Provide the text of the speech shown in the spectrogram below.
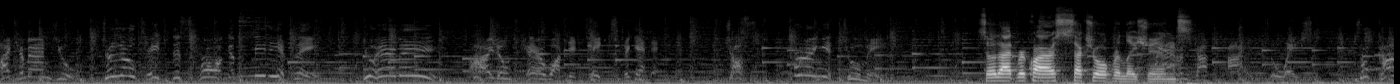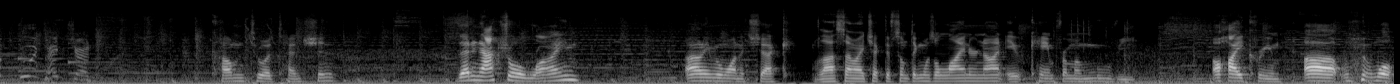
I command you to locate this frog immediately! You hear me? I don't care what it takes to get it. Just bring it to me. So that requires sexual relations. come to attention. Come to attention. Is that an actual line? I don't even want to check. Last time I checked if something was a line or not, it came from a movie. Oh, hi, Cream. Uh, well,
